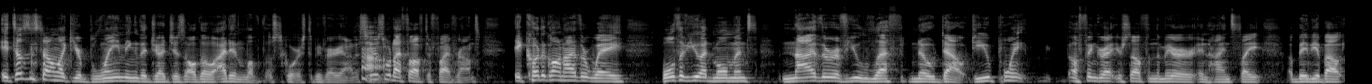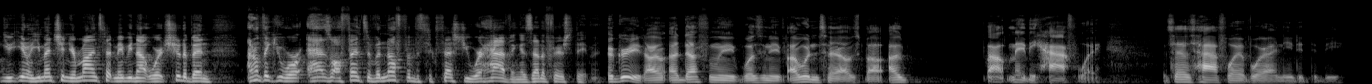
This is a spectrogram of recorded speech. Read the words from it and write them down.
it doesn't sound like you're blaming the judges, although I didn't love those scores, to be very honest. Here's what I thought after five rounds it could have gone either way. Both of you had moments. Neither of you left no doubt. Do you point a finger at yourself in the mirror in hindsight, uh, maybe about you? You know, you mentioned your mindset, maybe not where it should have been. I don't think you were as offensive enough for the success you were having. Is that a fair statement? Agreed. I, I definitely wasn't even. I wouldn't say I was about. I about maybe halfway. I'd say I was halfway of where I needed to be.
